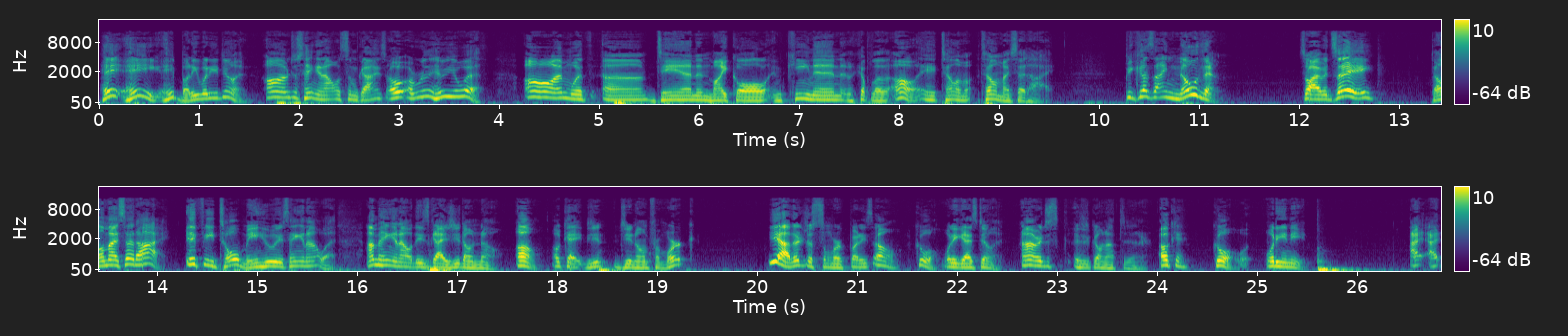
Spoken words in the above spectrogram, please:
hey, hey, hey, buddy, what are you doing? Oh, I'm just hanging out with some guys. Oh, oh really? Who are you with? Oh, I'm with uh, Dan and Michael and Keenan and a couple of. Oh, hey, tell him, tell him I said hi, because I know them. So I would say, tell him I said hi. If he told me who he's hanging out with, I'm hanging out with these guys you don't know. Oh, okay. Do you, do you know them from work? Yeah, they're just some work buddies. Oh, cool. What are you guys doing? Oh, we're just, we're just going out to dinner. Okay, cool. What do you need? I, I,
